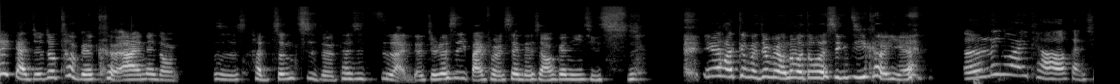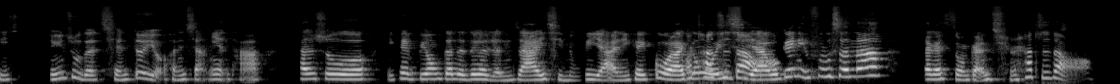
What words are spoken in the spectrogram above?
所以感觉就特别可爱那种。就是很真挚的，他是自然的，绝对是一百 percent 的想要跟你一起吃，因为他根本就没有那么多的心机可言。而另外一条感情，女主的前队友很想念他，他就说：“你可以不用跟着这个人渣一起努力啊，你可以过来跟我一起啊，我给你附身啊。”大概是这种感觉。他知道，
